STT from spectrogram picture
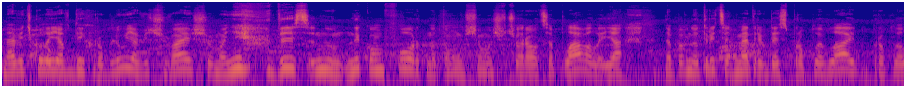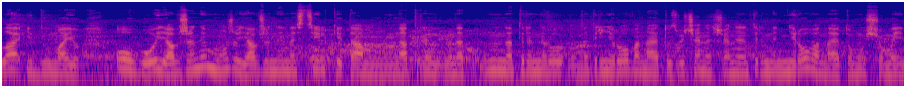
навіть коли я вдих роблю, я відчуваю, що мені десь ну, некомфортно, тому що ми ж вчора оце плавали. Я, напевно, 30 метрів десь пропливла і проплила і думаю, ого, я вже не можу, я вже не настільки там на, ну, натренірована, то звичайно, що я не натренірована, тому що ми,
